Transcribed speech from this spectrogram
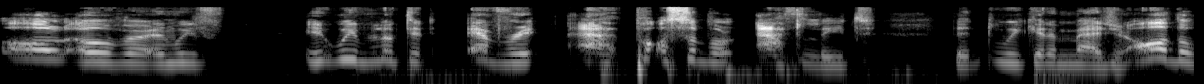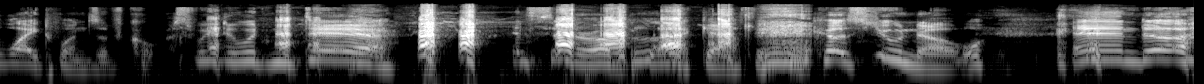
all over and we've we've looked at every a- possible athlete that we could imagine. All the white ones, of course. We wouldn't dare consider a black athlete because you know, and uh,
